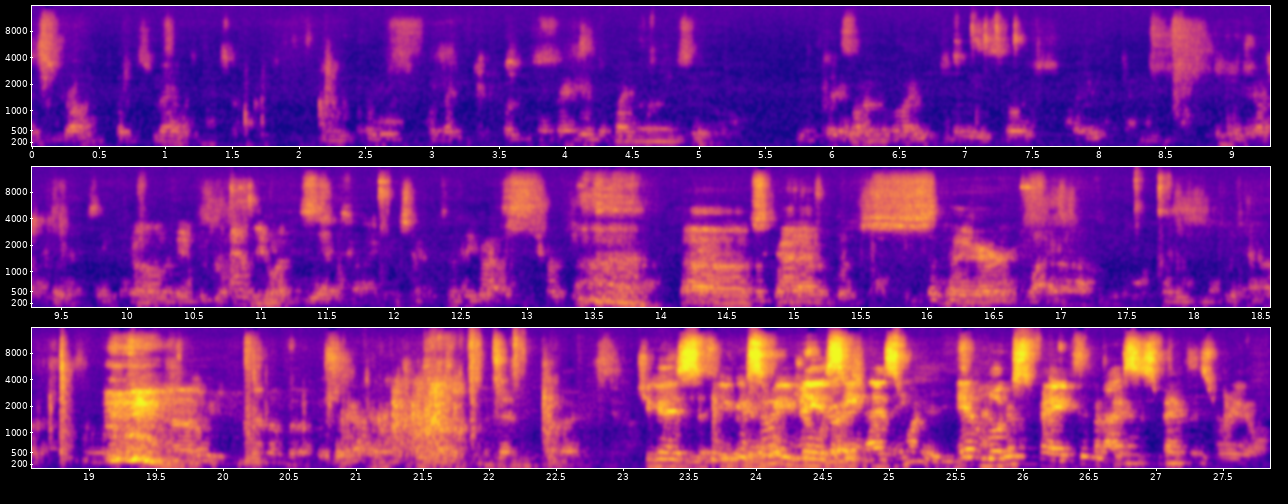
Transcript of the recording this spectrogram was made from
It's a straw, but it's metal. You put it, like, put it right here, the light on it, you put it on the light, and it goes. Oh, okay. You what? Yeah. So they got like a. Uh, Scott Abbott was there. Uh, And you put it out. none of the- and uh, You guys, you guys, some of you may have seen this one. It looks fake, but I suspect it's real.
